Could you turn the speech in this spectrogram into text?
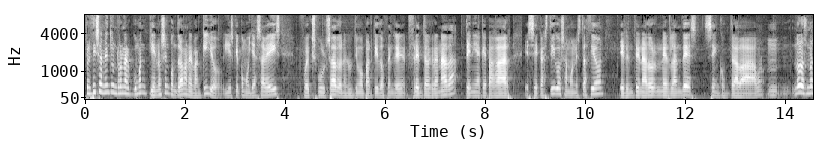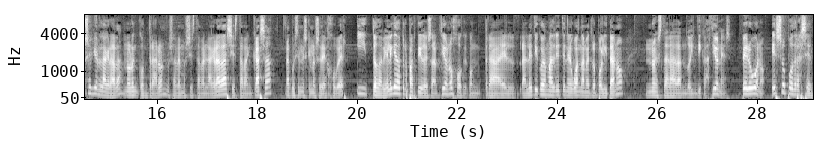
precisamente un Ronald Koeman que no se encontraba en el banquillo. Y es que, como ya sabéis, fue expulsado en el último partido frente, al Granada, tenía que pagar ese castigo, esa amonestación. El entrenador neerlandés se encontraba. Bueno, no, no se vio en la grada, no lo encontraron, no sabemos si estaba en la grada, si estaba en casa. La cuestión es que no se dejó ver. Y todavía le queda otro partido de sanción, ojo, que contra el Atlético de Madrid en el Wanda Metropolitano no estará dando indicaciones. Pero bueno, eso podrá ser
